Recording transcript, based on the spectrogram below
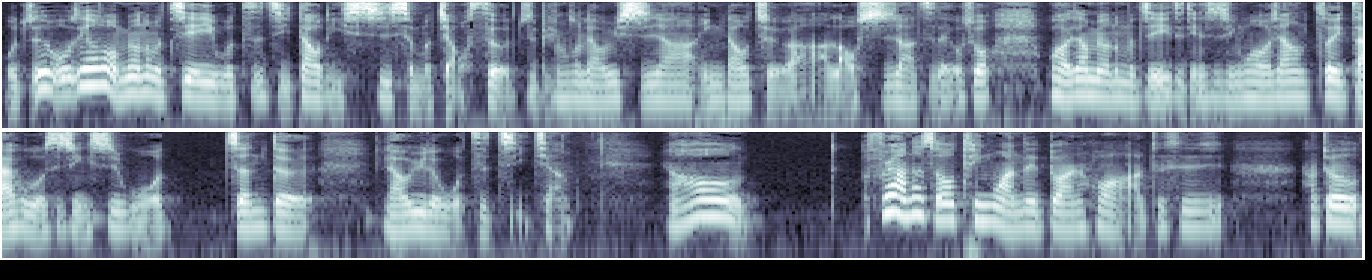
我觉得我应该说我没有那么介意我自己到底是什么角色，就是比方说疗愈师啊、引导者啊、老师啊之类。我说我好像没有那么介意这件事情，我好像最在乎的事情是我真的疗愈了我自己这样，然后。菲亚那时候听完那段话，就是他就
